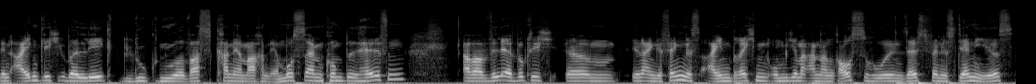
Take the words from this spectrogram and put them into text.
denn eigentlich überlegt Luke nur, was kann er machen. Er muss seinem Kumpel helfen, aber will er wirklich ähm, in ein Gefängnis einbrechen, um jemand anderen rauszuholen, selbst wenn es Danny ist?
